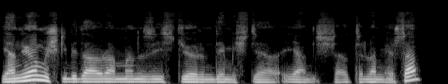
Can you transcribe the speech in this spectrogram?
yanıyormuş gibi davranmanızı istiyorum demişti yanlış hatırlamıyorsam.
